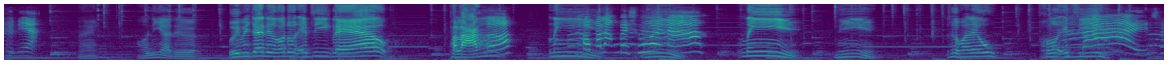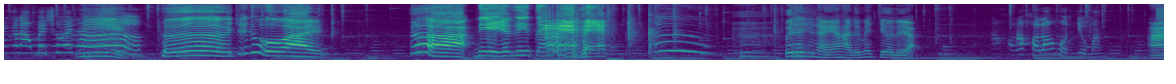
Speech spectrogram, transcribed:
อยู่เนี่ยไหนอ๋อนี่อะเธอเฮ้ยไม่ใช่เธอเขาโดน FC อีกแล้ว พลังเหรอนี่ เขากำลังไปช่วยนะนี่ นี่ เธอมาเร็วเขาโดน FC ได้ฉันกำลังไปช่วยเธนี่ อเธอช่วยด้วยอ่านี่ FC แตกเฮ้ยเธออยู่ไหนอะหาเธอไม่เจอเลยอะเอาเขาล่องหนอยู่มั้งอ้า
